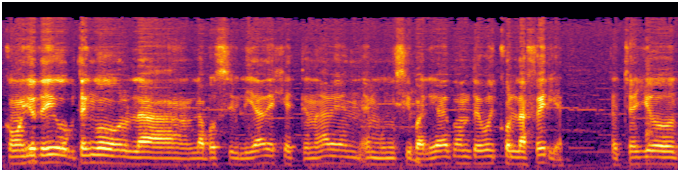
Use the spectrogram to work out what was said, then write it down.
como yo te digo, tengo la, la posibilidad de gestionar en, en municipalidades donde voy con la feria. ¿Cachai? Yo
